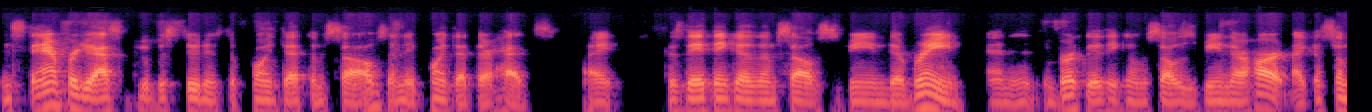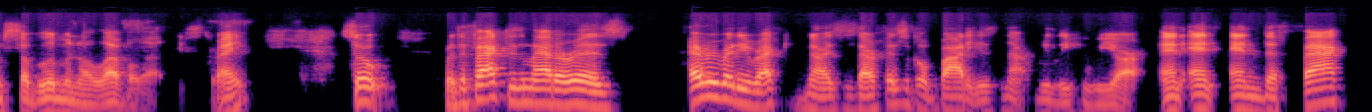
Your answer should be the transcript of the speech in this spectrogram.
In Stanford, you ask a group of students to point at themselves and they point at their heads, right? Because they think of themselves as being their brain. And in, in Berkeley, they think of themselves as being their heart, like at some subliminal level at least, right? So, but the fact of the matter is, everybody recognizes our physical body is not really who we are. And and and the fact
